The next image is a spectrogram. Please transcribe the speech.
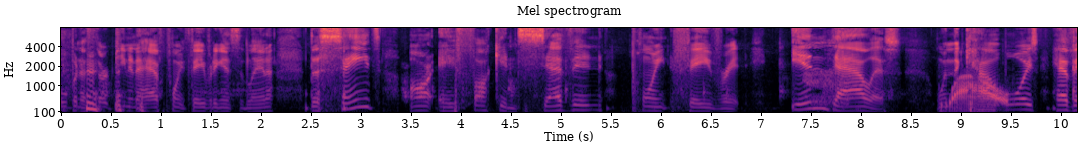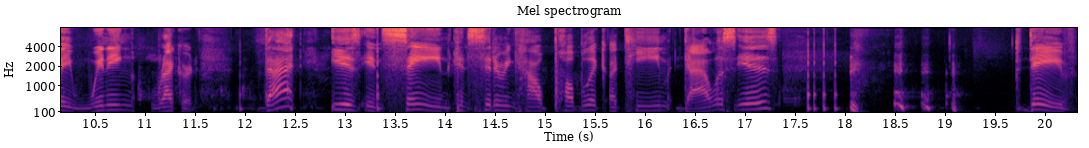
open a 13 and a half point favorite against Atlanta. The Saints are a fucking 7 point favorite in Dallas when wow. the Cowboys have a winning record. That is insane considering how public a team Dallas is. Dave,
